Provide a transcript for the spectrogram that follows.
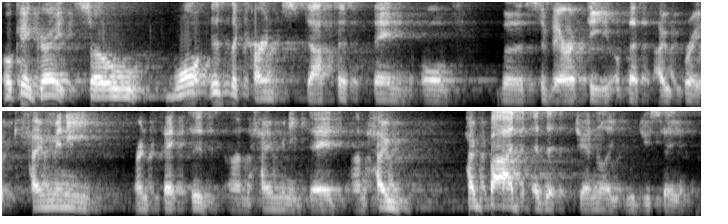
Okay, great. So, what is the current status then of the severity of this outbreak? How many are infected and how many dead? And how, how bad is it generally, would you say?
